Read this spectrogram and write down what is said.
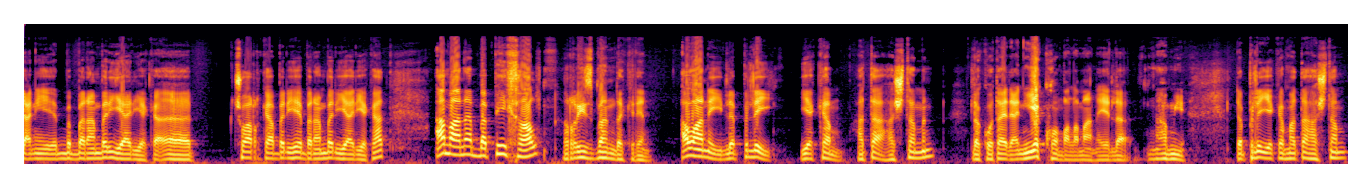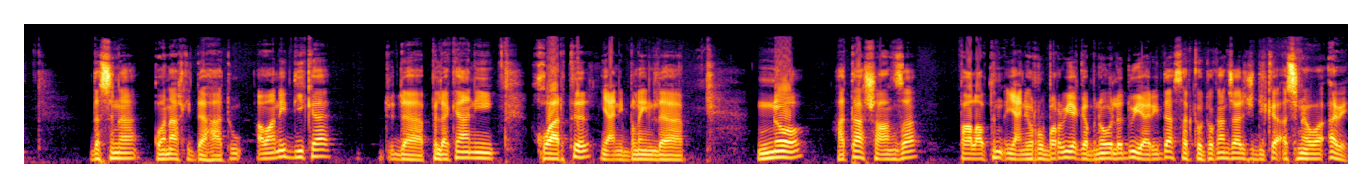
ینی بەرامبەری یاریەکە چوار ڕکابی هەیە بەرامبەر یاریەکات ئەمانە بەپی خاڵ ڕیزبەن دەکرێن ئەوانەی لە پلەی یەکەم هەتا هەشتە من لە کۆتایدان یە کۆمەڵەمان هەیە لە نامی لە پلە یەکەم هەتا هەشتم دەسنە قۆناخی داهاتوو ئەوانەی دیکە لە پلەکانی خوارتر ینی بڵین لە نۆ هەتا شانزە پاڵاوتن یانی ڕووبەڕووی یەک ئەبنەوە لە دوو یارییدا سەرکەوتووەکان جارێکی دیکە ئەچنەوە ئەوێ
